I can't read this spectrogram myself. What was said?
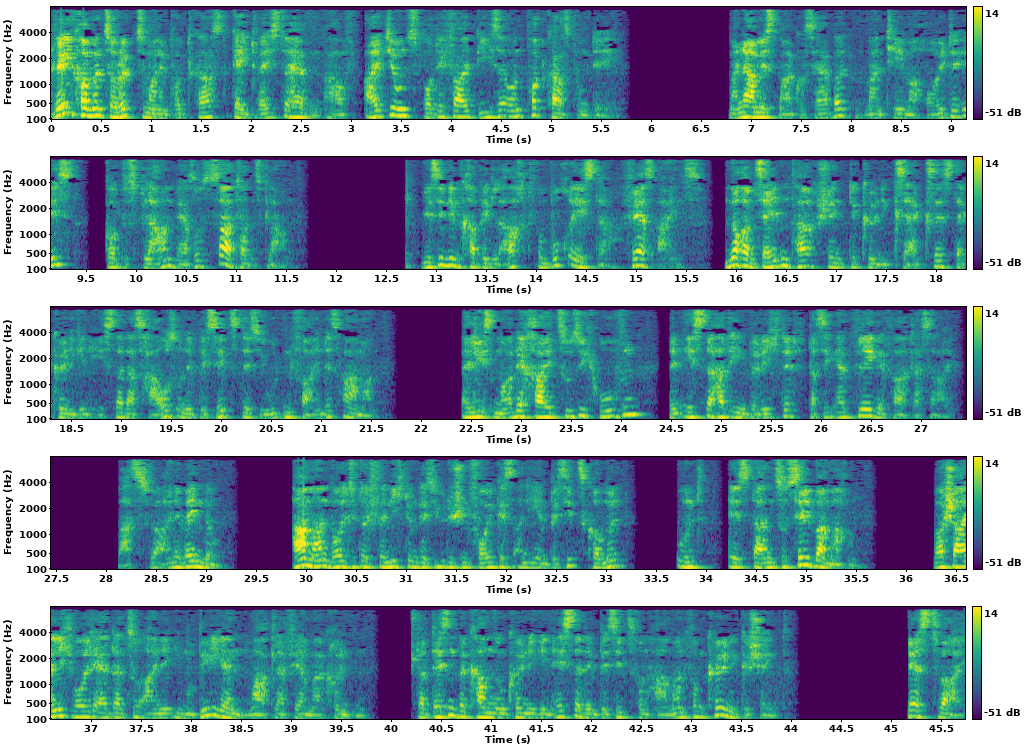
Willkommen zurück zu meinem Podcast Gateways to Heaven auf iTunes, Spotify, Deezer und Podcast.de. Mein Name ist Markus Herbert und mein Thema heute ist Gottes Plan versus Satans Plan. Wir sind im Kapitel 8 vom Buch Esther, Vers 1. Noch am selben Tag schenkte König Xerxes der Königin Esther das Haus und den Besitz des Judenfeindes Haman. Er ließ Mordechai zu sich rufen, denn Esther hatte ihm berichtet, dass er ein Pflegevater sei. Was für eine Wendung! Haman wollte durch Vernichtung des jüdischen Volkes an ihren Besitz kommen und es dann zu Silber machen. Wahrscheinlich wollte er dazu eine Immobilienmaklerfirma gründen. Stattdessen bekam nun Königin Esther den Besitz von Haman vom König geschenkt. Vers 2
